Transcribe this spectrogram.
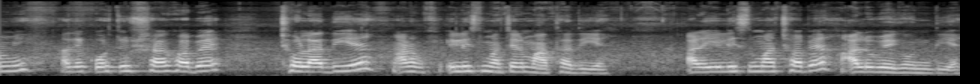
আমি। এই কচুর শাক হবে ছোলা দিয়ে আর ইলিশ মাছের মাথা দিয়ে। আর ইলিশ মাছ হবে আলু বেগুন দিয়ে।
